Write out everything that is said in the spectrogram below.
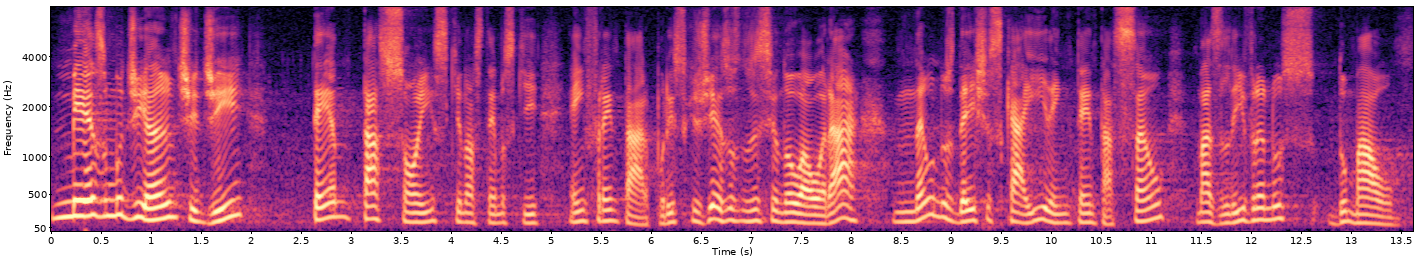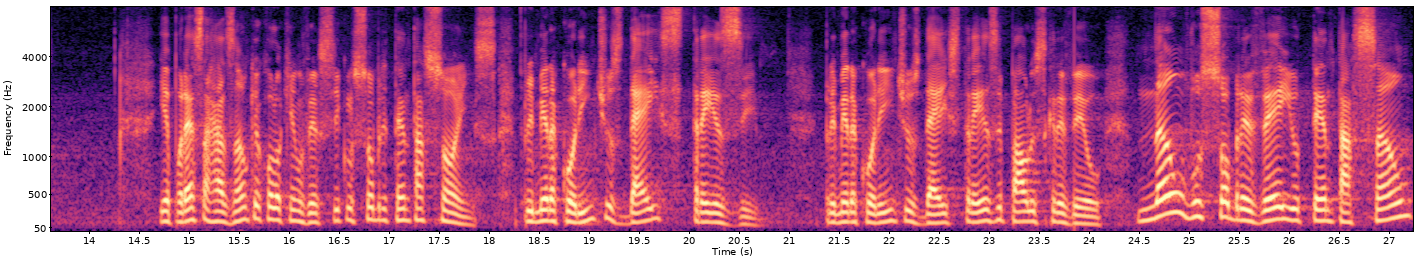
mesmo diante de tentações que nós temos que enfrentar. Por isso que Jesus nos ensinou a orar: não nos deixes cair em tentação, mas livra-nos do mal. E é por essa razão que eu coloquei um versículo sobre tentações. 1 Coríntios 10, 13. 1 Coríntios 10, 13, Paulo escreveu: Não vos sobreveio tentação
